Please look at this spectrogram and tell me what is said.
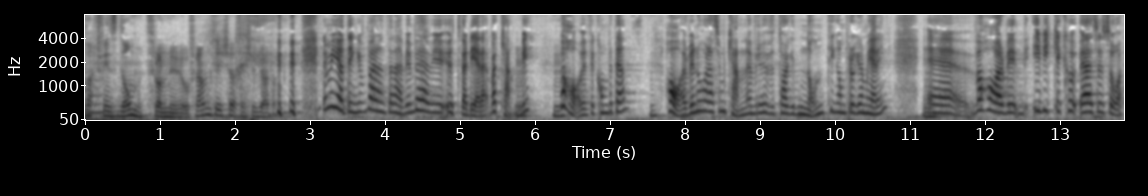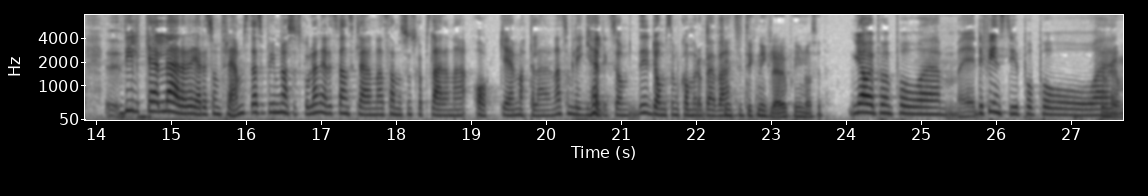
Vart Mm. finns de från nu och fram till 2018? Nej, men jag tänker bara inte här. Vi behöver ju utvärdera. Vad kan Mm. vi? Mm. Vad har vi för kompetens? Mm. Har vi några som kan överhuvudtaget någonting om programmering? Mm. Eh, vad har vi? I vilka, alltså så, vilka lärare är det som främst? Alltså på gymnasieskolan är det svensklärarna, samhällskunskapslärarna och eh, mattelärarna som ligger liksom. Det är de som kommer att behöva... Finns det tekniklärare på gymnasiet? Ja, på, på, ehm, det finns det ju på, på eh, Programmet.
